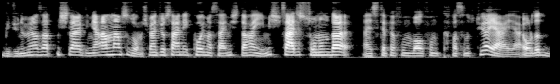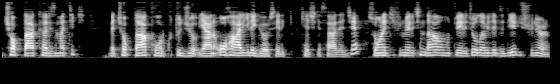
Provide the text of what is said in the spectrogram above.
gücünü mü azaltmışlar diyeyim. Ya yani anlamsız olmuş. Bence o sahneyi koymasaymış daha iyiymiş. Sadece sonunda hani Steppenwolf'un kafasını tutuyor ya ya. Orada çok daha karizmatik ve çok daha korkutucu yani o haliyle görseydik keşke sadece. Sonraki filmler için daha umut verici olabilirdi diye düşünüyorum.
